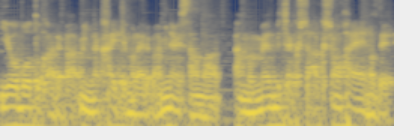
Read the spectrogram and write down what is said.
要望とかあればみんな書いてもらえれば、南さんはあのめめちゃくちゃアクション早いので、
